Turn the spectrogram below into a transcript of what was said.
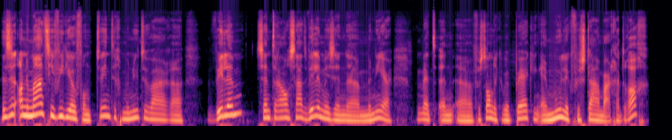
Het is een animatievideo van 20 minuten waar Willem centraal staat. Willem is een meneer met een verstandelijke beperking en moeilijk verstaanbaar gedrag.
